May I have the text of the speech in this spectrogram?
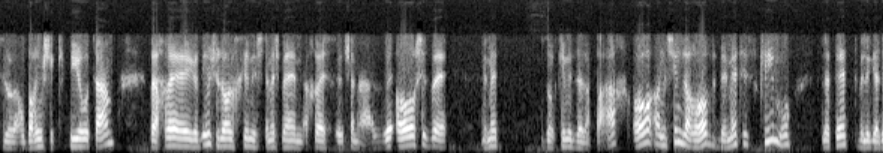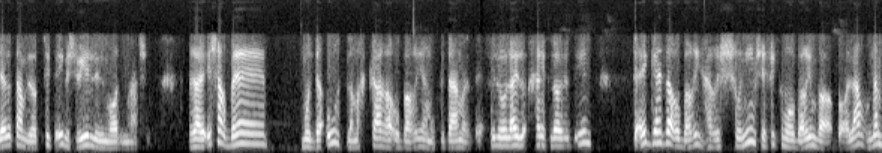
כאילו העוברים שהקפיאו אותם, ואחרי, יודעים שלא הולכים להשתמש בהם אחרי 20 שנה, אז או שזה באמת זורקים את זה לפח, או אנשים לרוב באמת הסכימו לתת ולגדל אותם ולהוציא תאי בשביל ללמוד משהו. יש הרבה מודעות למחקר העוברי המוקדם הזה, אפילו אולי חלק לא יודעים תאי גזע עוברי הראשונים שהפיקו מעוברים בעולם, אמנם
